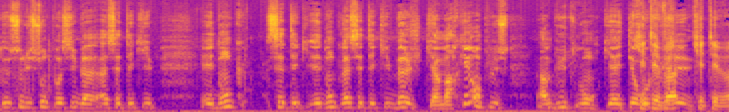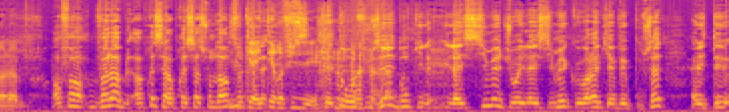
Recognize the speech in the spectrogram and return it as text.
de solutions possibles à, à cette équipe. Et donc cette et donc là cette équipe belge qui a marqué en plus un but bon qui a été Qui était, refusé. qui était valable. Enfin valable. Après c'est l'appréciation de l'arbitre. qu'il a été refusé. qui a été refusé, donc il, il a estimé, tu vois, il a estimé que voilà qu'il y avait poussette, elle était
